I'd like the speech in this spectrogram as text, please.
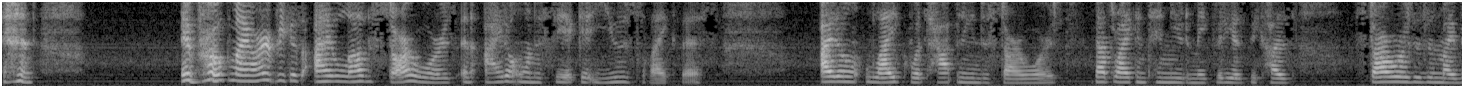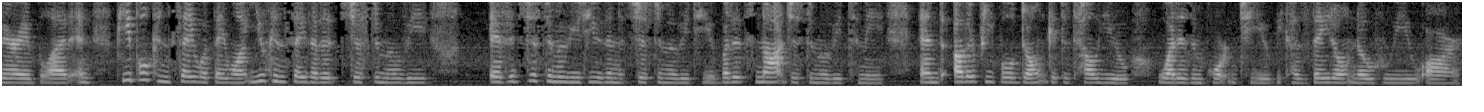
And it broke my heart because I love Star Wars and I don't want to see it get used like this. I don't like what's happening to Star Wars. That's why I continue to make videos because Star Wars is in my very blood, and people can say what they want. You can say that it's just a movie. If it's just a movie to you, then it's just a movie to you, but it's not just a movie to me. And other people don't get to tell you what is important to you because they don't know who you are.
